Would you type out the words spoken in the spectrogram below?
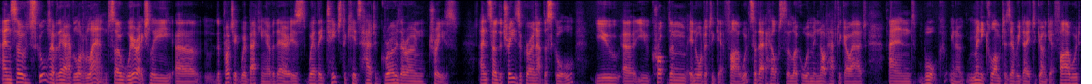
And so schools over there have a lot of land. So we're actually uh, the project we're backing over there is where they teach the kids how to grow their own trees. And so the trees are grown at the school. You uh, you crop them in order to get firewood, so that helps the local women not have to go out and walk, you know, many kilometers every day to go and get firewood,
